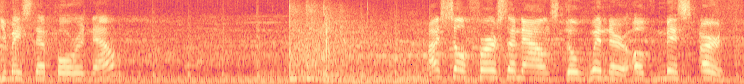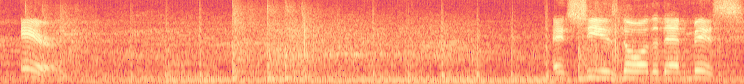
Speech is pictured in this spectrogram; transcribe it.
You may step forward now. I shall first announce the winner of Miss Earth Air. and she is no other than Miss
